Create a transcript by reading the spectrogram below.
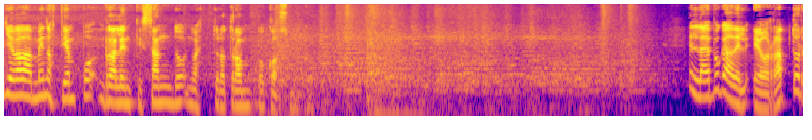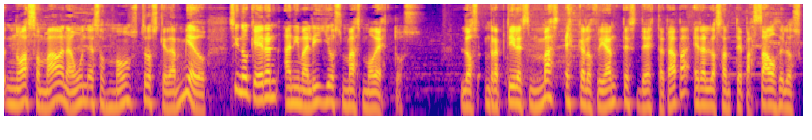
llevaba menos tiempo ralentizando nuestro trompo cósmico. En la época del Eoraptor no asomaban aún esos monstruos que dan miedo, sino que eran animalillos más modestos. Los reptiles más escalofriantes de esta etapa eran los antepasados de los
